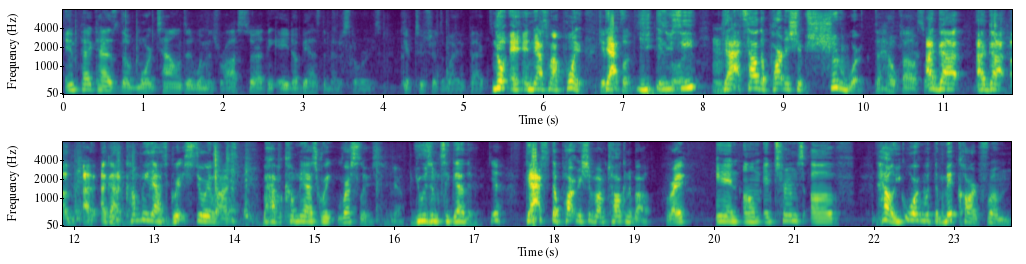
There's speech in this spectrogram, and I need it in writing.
Impact has the more talented women's roster. I think AEW has the better stories. Give two shits about Impact. No, and, and that's my point. Give that's you, and you story. see, that's how the partnership should work. to help out. So I got, I got, a, I- I got a company that has great storylines, but I have a company that has great wrestlers. Yeah. Use them together. Yeah. that's the partnership I'm talking about, right? And um, in terms of hell, you can work with the mid card from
